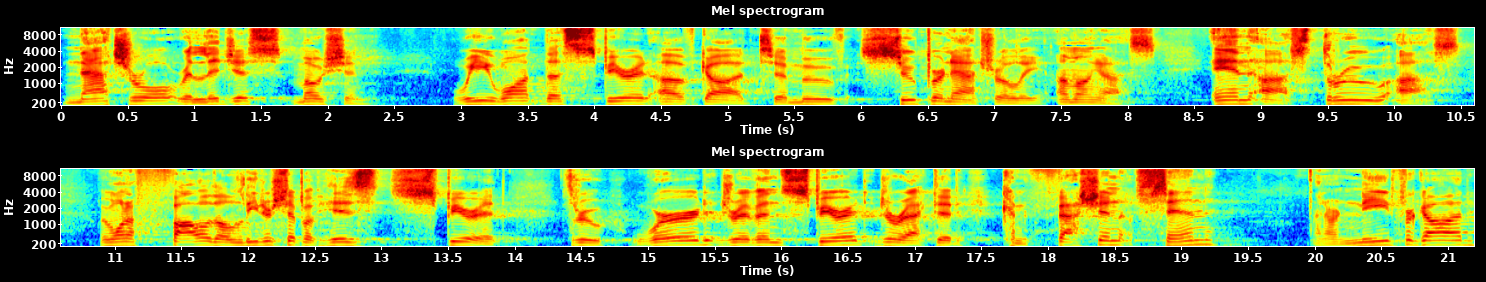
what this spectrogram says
natural religious motion. We want the Spirit of God to move supernaturally among us, in us, through us. We want to follow the leadership of His Spirit through word driven, spirit directed confession of sin and our need for God,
